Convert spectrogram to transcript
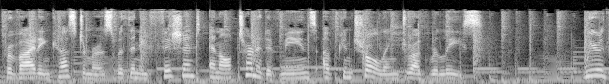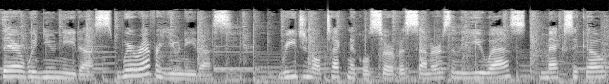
providing customers with an efficient and alternative means of controlling drug release. We're there when you need us, wherever you need us. Regional technical service centers in the U.S., Mexico,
